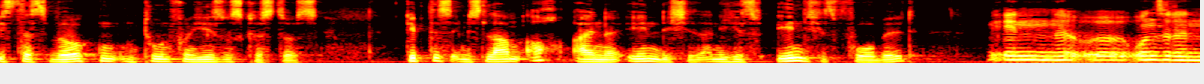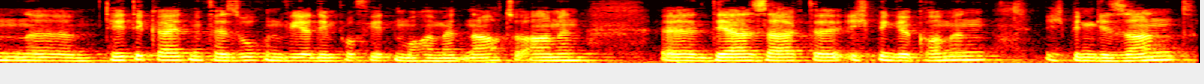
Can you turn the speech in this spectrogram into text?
ist das Wirken und Tun von Jesus Christus. Gibt es im Islam auch eine ähnliche, ein ähnliches Vorbild? In äh, unseren äh, Tätigkeiten versuchen wir, den Propheten Mohammed nachzuahmen. Äh, der sagte, ich bin gekommen, ich bin gesandt,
